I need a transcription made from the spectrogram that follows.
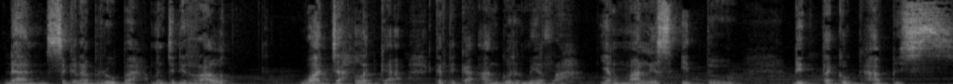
dan segera berubah menjadi raut wajah lega ketika anggur merah yang manis itu diteguk habis.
